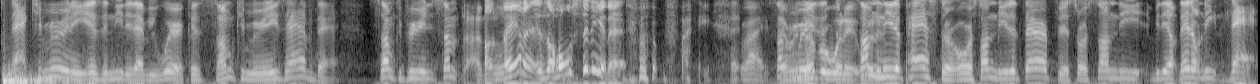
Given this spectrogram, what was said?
That community isn't needed everywhere because some communities have that. Some communities, some uh, Atlanta is a whole city of that. right, right. Some And remember what it- some what it- need a pastor, or some need a therapist, or some need they don't, need that.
